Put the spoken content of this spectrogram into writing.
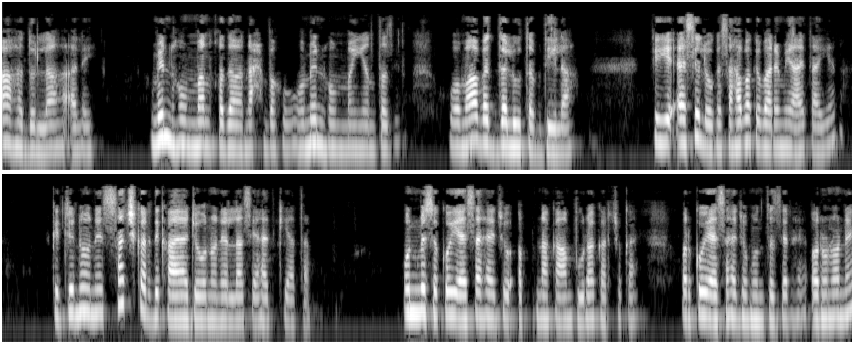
آحد اللہ علیہ من من قدا نہ بہ من ہم منتظر وہ ماں بدلو تبدیلا کہ یہ ایسے لوگ ہیں، صحابہ کے بارے میں آیت آئی ہے نا، کہ جنہوں نے سچ کر دکھایا جو انہوں نے اللہ سے عہد کیا تھا۔ ان میں سے کوئی ایسا ہے جو اپنا کام پورا کر چکا ہے، اور کوئی ایسا ہے جو منتظر ہے، اور انہوں نے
